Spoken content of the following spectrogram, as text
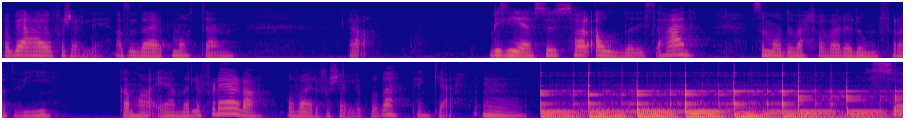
Og vi er jo forskjellige. Altså det er jo på en måte en Ja. Hvis Jesus har alle disse her, så må det i hvert fall være rom for at vi kan ha en eller flere, da. Og være forskjellige på det, tenker jeg. Mm. Så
